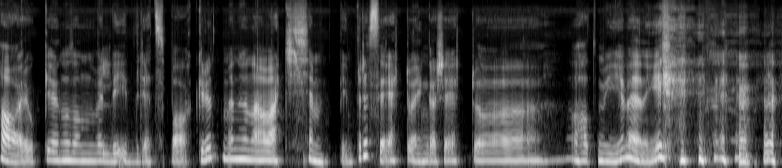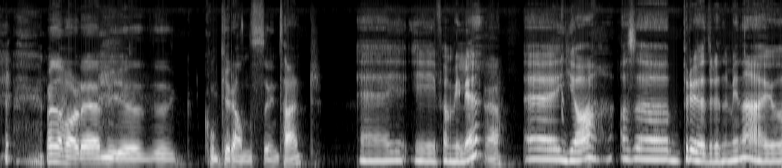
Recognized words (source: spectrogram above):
har jo ikke noe sånn veldig idrettsbakgrunn. Men hun har vært kjempeinteressert og engasjert og, og hatt mye meninger. Men var det mye eh, konkurranse internt? eh, I familie. Ja. Eh, ja, altså brødrene mine er jo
